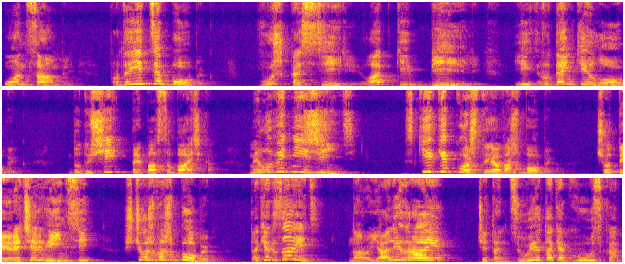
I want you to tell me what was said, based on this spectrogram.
у ансамблі продається бобик. Вушка сірі, лапки білі і руденький лобик. До душі припав собачка, миловидній жінці. Скільки коштує ваш бобик? Чотири червінці. Що ж ваш бобик? Так як заєць? На роялі грає, чи танцює так, як гуска,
